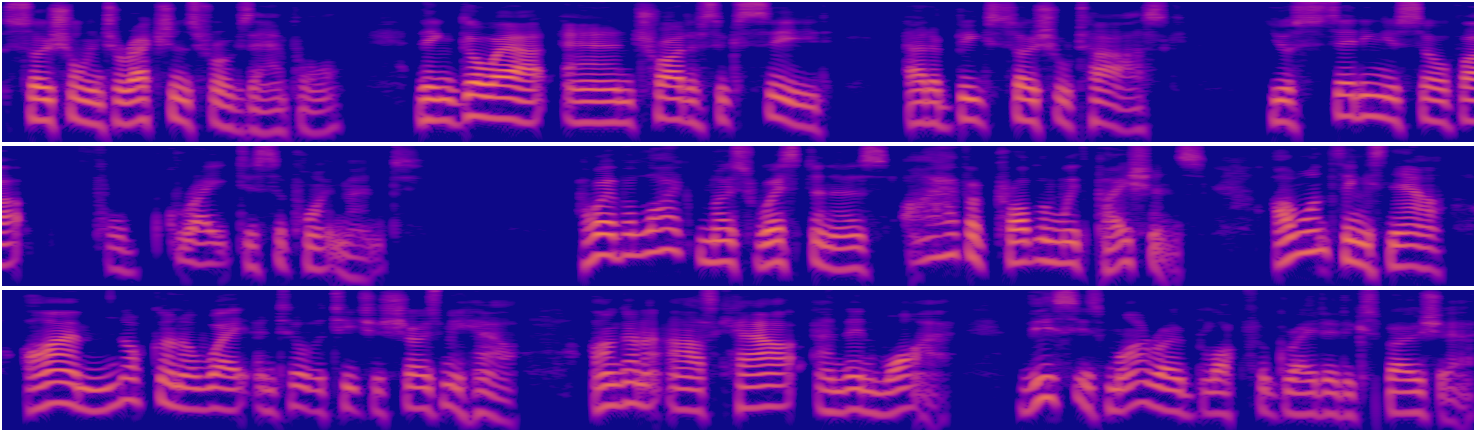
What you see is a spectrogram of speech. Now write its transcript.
social interactions, for example, then go out and try to succeed at a big social task. You're setting yourself up for great disappointment. However, like most Westerners, I have a problem with patience. I want things now. I'm not going to wait until the teacher shows me how. I'm going to ask how and then why. This is my roadblock for graded exposure.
